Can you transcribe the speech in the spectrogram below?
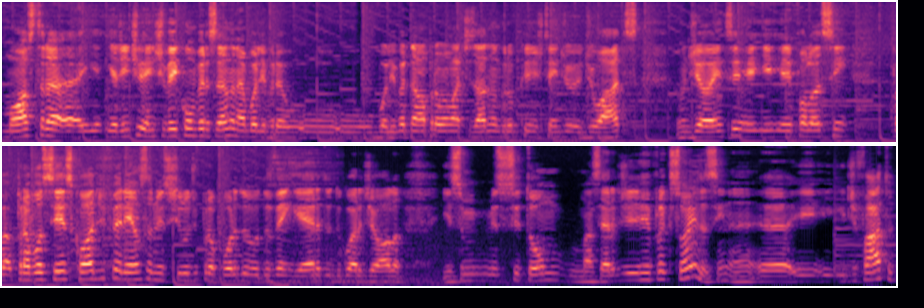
mostra, e a gente, a gente veio conversando, né, Bolívar? O, o, o Bolívar dá uma problematizada no grupo que a gente tem de, de Whats um dia antes e, e ele falou assim: para vocês, qual a diferença no estilo de propor do, do Wenger e do, do Guardiola? Isso me suscitou uma série de reflexões, assim, né? É, e, e, de fato,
